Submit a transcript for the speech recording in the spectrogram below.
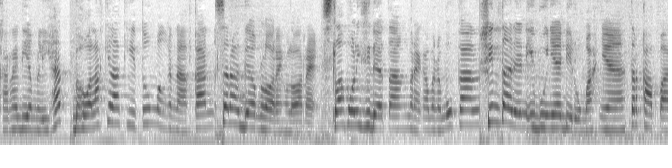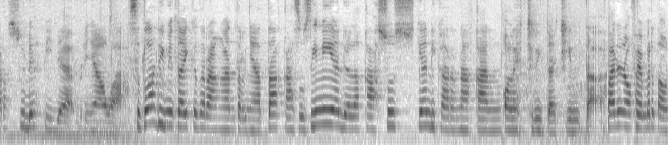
karena dia melihat bahwa laki-laki itu mengenakan seragam loreng-loreng. Setelah polisi datang, mereka menemukan Shinta dan ibunya di rumahnya terkapar sudah tidak bernyawa. Setelah dimintai keterangan, ternyata kasus ini adalah kasus yang dikarenakan oleh cerita cinta. Pada November tahun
